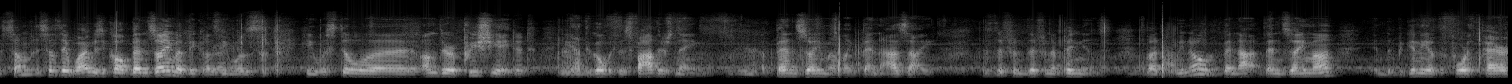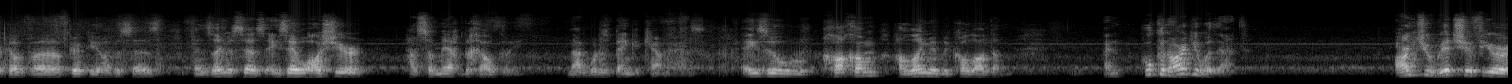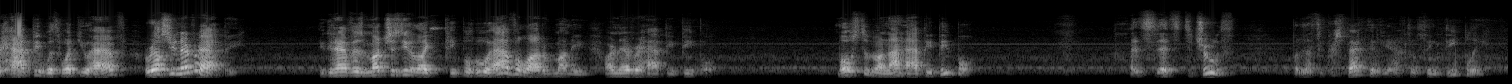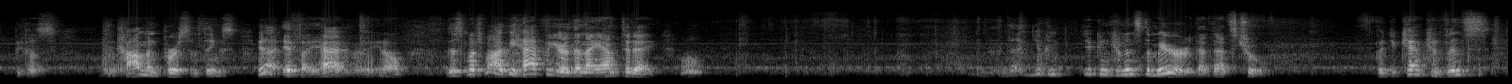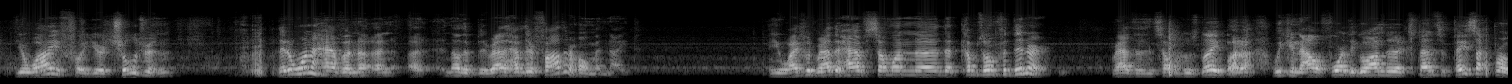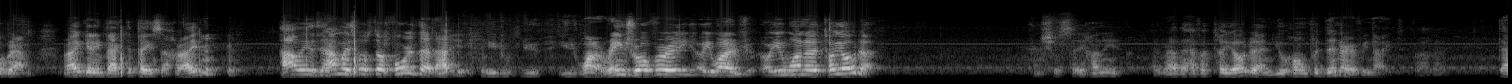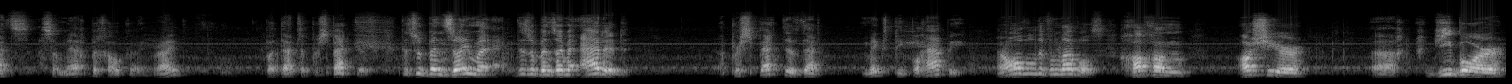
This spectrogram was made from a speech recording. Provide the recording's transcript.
some some say why was he called Ben Zoma because he was he was still uh, underappreciated. He had to go with his father's name, Ben Zoma, like Ben Azai. There's different different opinions, but we know Ben Benzema in the beginning of the fourth parak of uh, Pirkei Avos says Ben Zoma says Ezeu Oshir Hasamech Bechelkei, not what his bank account has. Ezu Chacham Haloim Mikol Adam, and who can argue with that? Aren't you rich if you're happy with what you have? Or else you're never happy. You can have as much as you like. People who have a lot of money are never happy people. Most of them are not happy people. It's, it's the truth. But that's a perspective. You have to think deeply. Because the common person thinks, yeah, if I had, uh, you know, this much money, I'd be happier than I am today. Well, you can, you can convince the mirror that that's true but you can't convince your wife or your children. They don't want to have an, an, another. They rather have their father home at night. And your wife would rather have someone uh, that comes home for dinner, rather than someone who's late. But uh, we can now afford to go on the expensive Pesach program, right? Getting back to Pesach, right? How, is, how am I supposed to afford that? How, you, you, you want a Range Rover, or you want a, or you want a Toyota? And she'll say, "Honey, I'd rather have a Toyota and you home for dinner every night. That's Samech Becholka, right? But that's a perspective. This is Zayma, this is Ben Zayma added a perspective that makes people happy. And all the different levels. Chacham, Ashir, uh, Gibor,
